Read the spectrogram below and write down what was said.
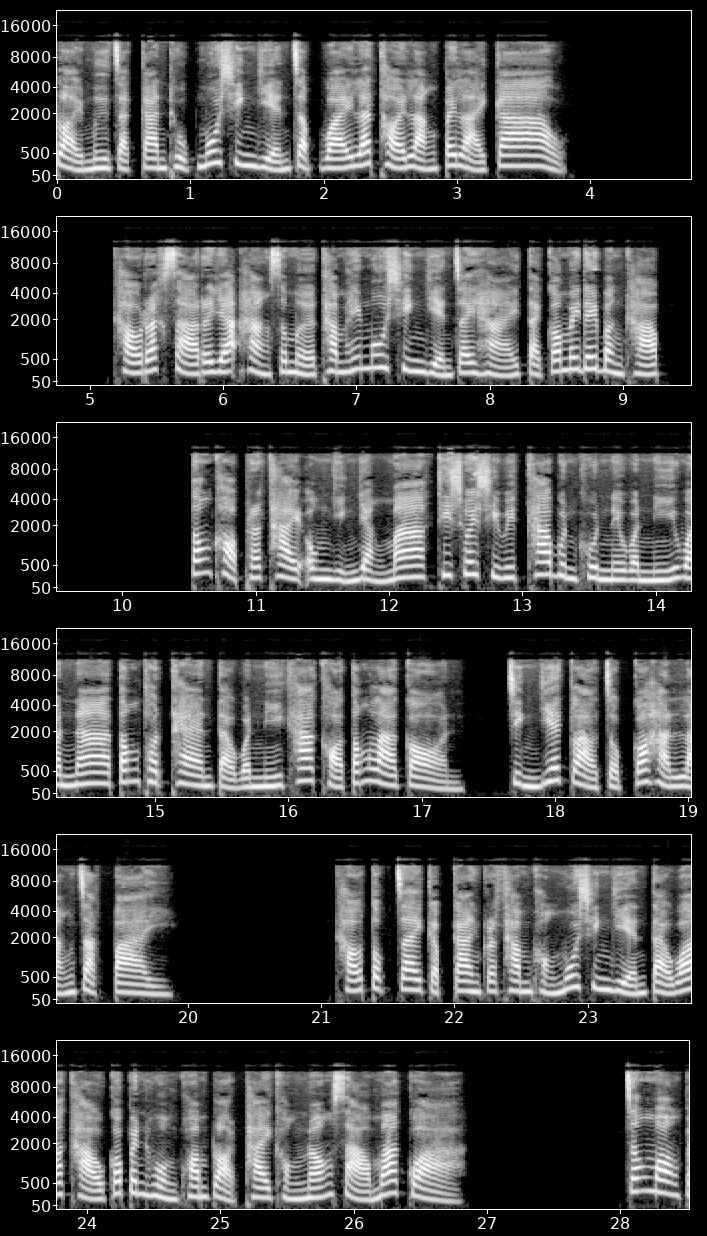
ปล่อยมือจากการถูกมู่ชิงเหยียนจับไว้และถอยหลังไปหลายก้าว เขารักษาระยะห่างเสมอทำให้มู่ชิงเหยียนใจหายแต่ก็ไม่ได้บังคับ ต้องขอบพระทัยองค์หญิงอย่างมากที่ช่วยชีวิตข้าบุญคุณในวันนี้วันหน้าต้องทดแทน แต่วันนี้ข้าขอต้องลาก่อน จิงเย่กล่าวจบก็หันหลังจากไป เขาตกใจกับการกระทำของมู่ชิงเหยียน แต่ว่าเขาก็เป็นห่วงความปลอดภัยของน้องสาวมากกว่า จ้องมองไป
